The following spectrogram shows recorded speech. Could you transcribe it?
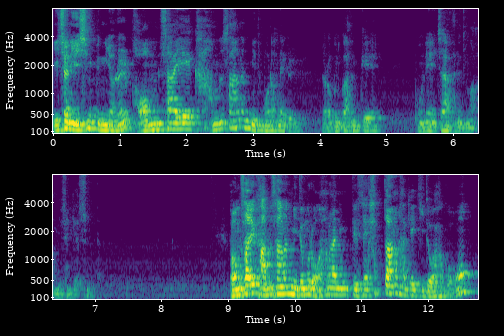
2026년을 범사에 감사하는 믿음으로 한 해를 여러분과 함께 보내자 하는 마음이 생겼습니다. 범사에 감사하는 믿음으로 하나님 뜻에 합당하게 기도하고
